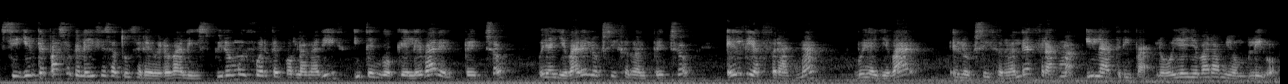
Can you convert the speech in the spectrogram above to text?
Siguiente paso que le dices a tu cerebro, vale, inspiro muy fuerte por la nariz y tengo que elevar el pecho voy a llevar el oxígeno al pecho, el diafragma, voy a llevar el oxígeno al diafragma y la tripa, lo voy a llevar a mi ombligo.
